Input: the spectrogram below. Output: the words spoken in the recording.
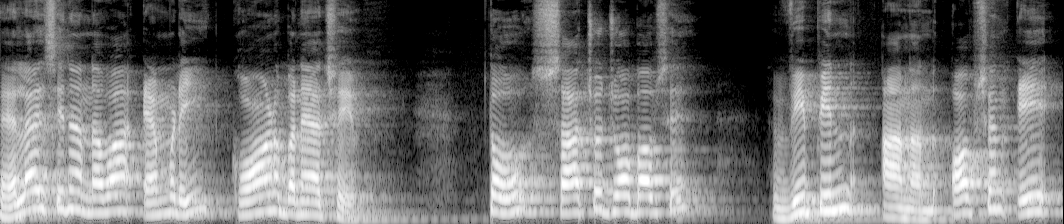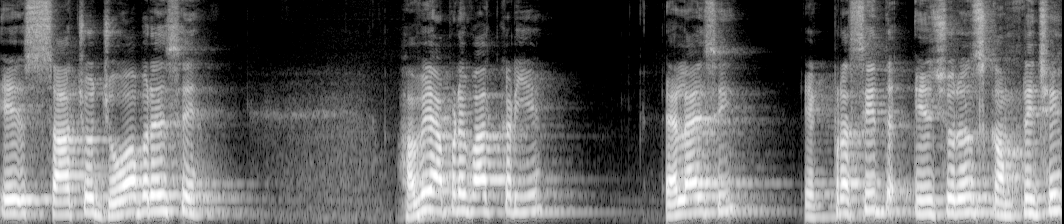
એલઆઈસીના નવા એમડી કોણ બન્યા છે? તો સાચો જવાબ આવશે વિપિન આનંદ. ઓપ્શન એ એ સાચો જવાબ રહેશે. હવે આપણે વાત કરીએ. એલઆઈસી એક પ્રસિદ્ધ ઇન્સ્યોરન્સ કંપની છે.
